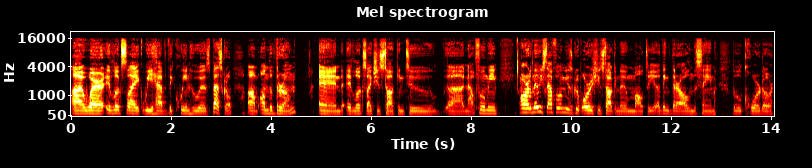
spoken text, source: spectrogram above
Uh, where it looks like we have the queen, who is best girl, um, on the throne, and it looks like she's talking to uh, Naofumi, or maybe it's Naofumi's group, or she's talking to Malty. I think they're all in the same little corridor.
